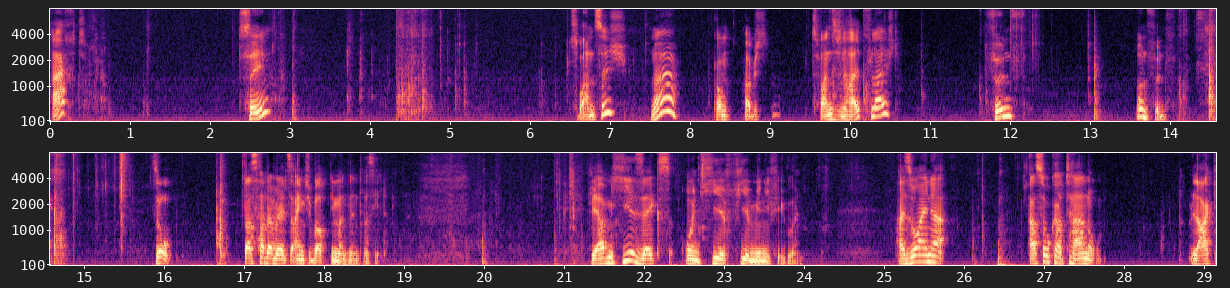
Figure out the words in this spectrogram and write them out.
8, 10, 20, na, komm, habe ich 20,5 vielleicht, 5 und 5. So, das hat aber jetzt eigentlich überhaupt niemanden interessiert. Wir haben hier sechs und hier vier Minifiguren. Also eine Ahsoka Tano lag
